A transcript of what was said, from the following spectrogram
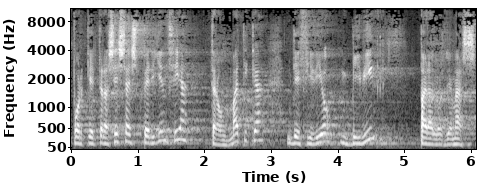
porque tras esa experiencia traumática decidió vivir para los demás,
